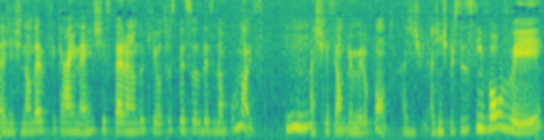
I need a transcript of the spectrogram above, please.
A gente não deve ficar inerte esperando que outras pessoas decidam por nós. Uhum. Acho que esse é um primeiro ponto. A gente, a gente precisa se envolver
